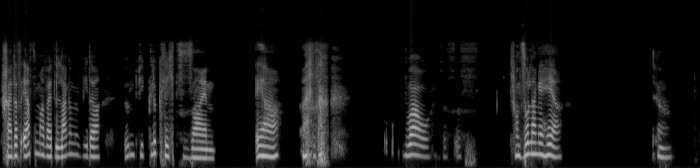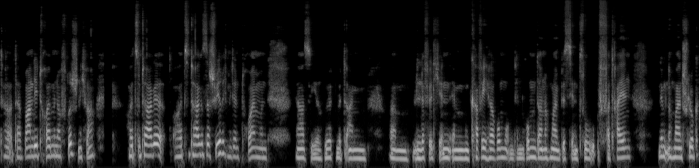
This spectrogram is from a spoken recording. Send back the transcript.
scheint das erste Mal seit langem wieder irgendwie glücklich zu sein. Ja, also, wow, das ist schon so lange her. Tja, da, da waren die Träume noch frisch, nicht wahr? Heutzutage, heutzutage ist das schwierig mit den Träumen und ja, sie rührt mit einem ähm, Löffelchen im Kaffee herum, um den Rum da nochmal ein bisschen zu verteilen. Nimmt nochmal einen Schluck.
